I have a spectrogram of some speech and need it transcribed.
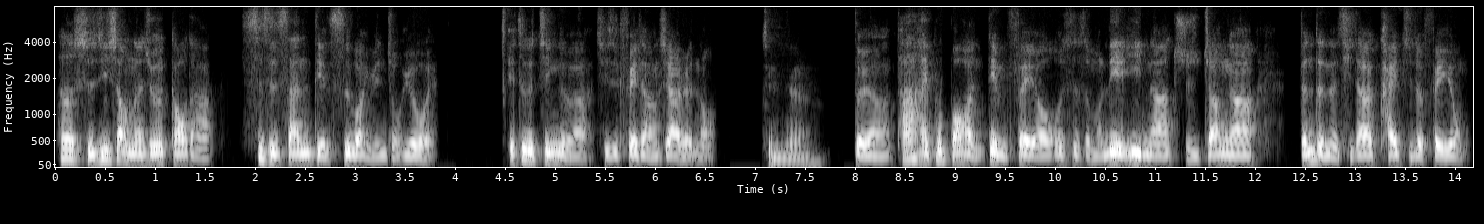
它的实际上呢就会高达四十三点四万元左右，哎，哎，这个金额啊其实非常吓人哦，真的，对啊，它还不包含电费哦，或是什么列印啊、纸张啊等等的其他开支的费用，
